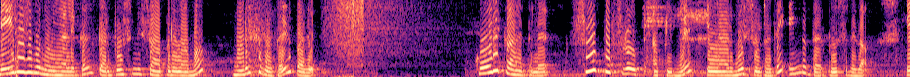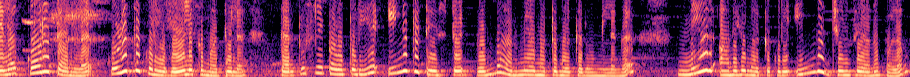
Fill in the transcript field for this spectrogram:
நீரிழிவு நோயாளிகள் தர்பூசணி சாப்பிடலாமா? மருத்துவர்கள் பதில். கோடை சூப்பர் ஃப்ரூட் அப்படின்னு எல்லாருமே சொல்கிறது இந்த தர்பூசணி தான். ஏன்னா கோடை டைமில் கொளுத்தக்கூடிய வெயிலுக்கு மத்தியில் தர்பூசணி பழத்துடைய இனிப்பு டேஸ்ட்டு ரொம்ப அருமையாக மட்டும் இருக்கிறதும் இல்லைங்க. நீர் அதிகம் இருக்கக்கூடிய இந்த ஜூஸியான பழம்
